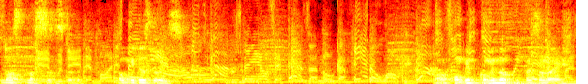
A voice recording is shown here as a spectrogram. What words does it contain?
Nossa, nossa, é o Midas 2. Ó, oh, combinou com o personagem.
